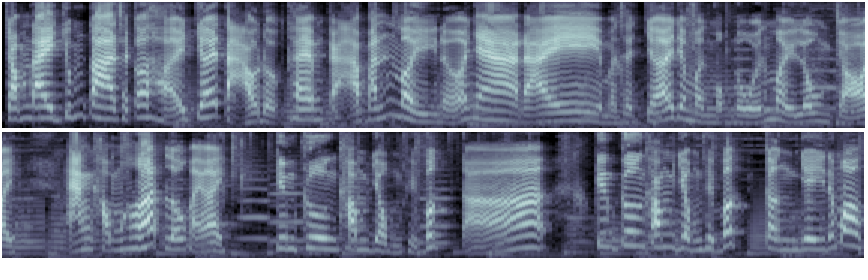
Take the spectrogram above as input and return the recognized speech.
Trong đây chúng ta sẽ có thể chế tạo được thêm cả bánh mì nữa nha. Đây mình sẽ chế cho mình một nồi bánh mì luôn trời. Ăn không hết luôn bạn ơi. Kim cương không dùng thì vứt đó. Kim cương không dùng thì vứt cần gì đúng không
